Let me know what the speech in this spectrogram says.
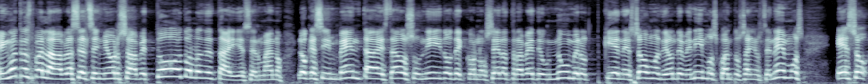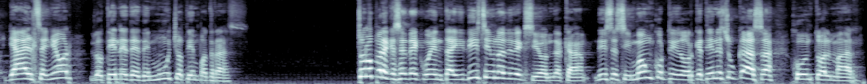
En otras palabras, el Señor sabe todos los detalles, hermano. Lo que se inventa Estados Unidos de conocer a través de un número quiénes somos, de dónde venimos, cuántos años tenemos, eso ya el Señor lo tiene desde mucho tiempo atrás. Solo para que se dé cuenta, y dice una dirección de acá, dice Simón Curtidor, que tiene su casa junto al mar.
